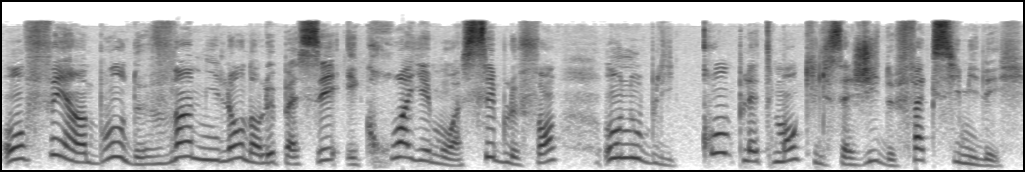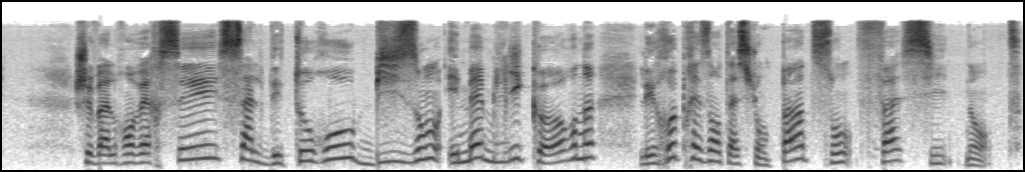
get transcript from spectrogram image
On fait un bond de 20 000 ans dans le passé et croyez-moi, c'est bluffant, on oublie complètement qu'il s'agit de facsimilés. Cheval renversé, salle des taureaux, bison et même licorne, les représentations peintes sont fascinantes.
